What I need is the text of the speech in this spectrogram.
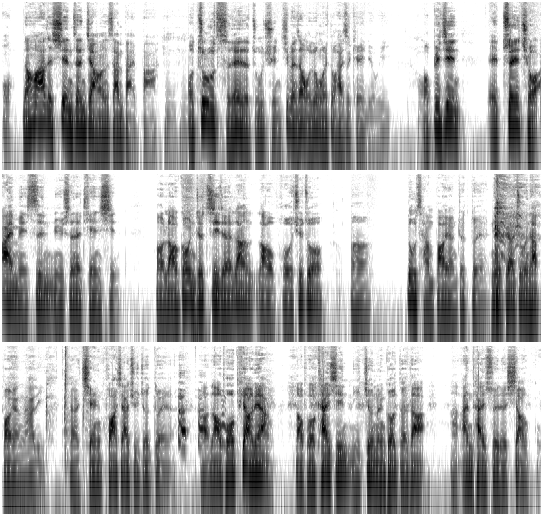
哦，然后它的现增价好像是三百八，嗯，哦，诸如此类的族群，基本上我认为都还是可以留意，哦，毕竟，哎，追求爱美是女生的天性，哦，老公你就记得让老婆去做，呃。入场保养就对了，你也不要去问她保养哪里，呃，钱花下去就对了。啊，老婆漂亮，老婆开心，你就能够得到啊安太岁的效果。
